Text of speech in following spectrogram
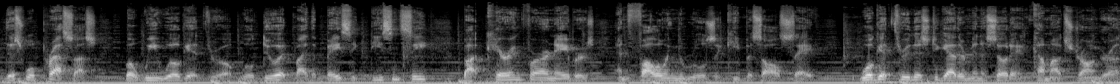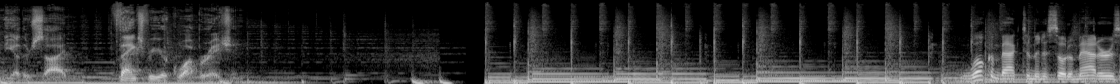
This will press us, but we will get through it. We'll do it by the basic decency about caring for our neighbors and following the rules that keep us all safe. We'll get through this together, Minnesota, and come out stronger on the other side. Thanks for your cooperation. Welcome back to Minnesota Matters.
